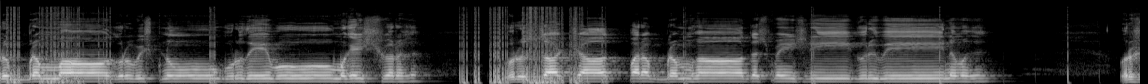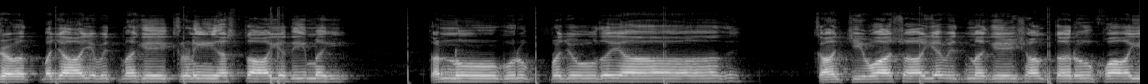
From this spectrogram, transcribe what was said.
गुरुब्रह्मा गुरुविष्णु गुरुदेवो महेश्वरः गुरुसाक्षात् परब्रह्मा तस्मै श्रीगुरुवे नमः वृषवत्मजाय विद्महे कृणीहस्ताय धीमहि तन्नो गुरुप्रचोदयात् काञ्चीवासाय विद्महे शान्तरूपाय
